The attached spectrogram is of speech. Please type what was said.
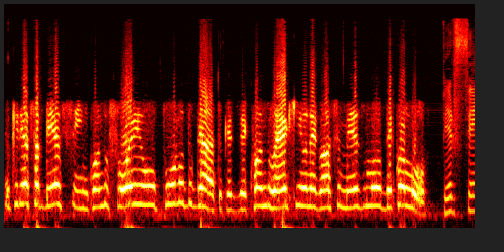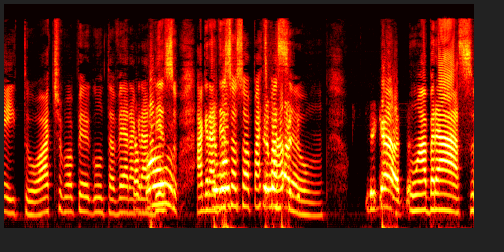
Eu queria saber, assim, quando foi o pulo do gato, quer dizer, quando é que o negócio mesmo decolou? Perfeito, ótima pergunta, Vera. Tá agradeço, bom? agradeço Eu a sua participação. Obrigada. Um abraço.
